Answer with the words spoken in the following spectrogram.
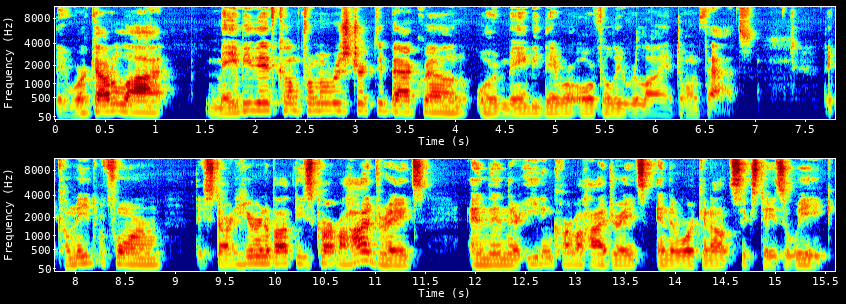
They work out a lot. Maybe they've come from a restricted background, or maybe they were overly reliant on fats. They come to Eat to Perform, they start hearing about these carbohydrates, and then they're eating carbohydrates and they're working out six days a week.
